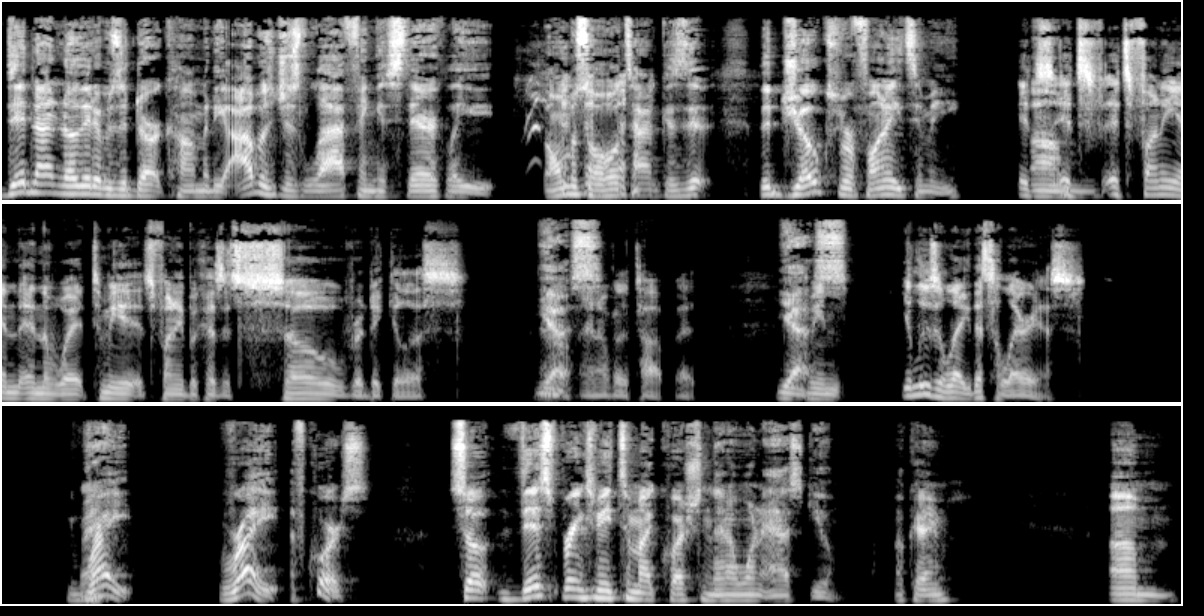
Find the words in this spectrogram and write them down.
did not know that it was a dark comedy. I was just laughing hysterically almost the whole time because the jokes were funny to me. it's um, it's it's funny in in the way to me. It's funny because it's so ridiculous. and- Yes. and over the top. But Yes, I mean, you lose a leg. That's hilarious. right. right. right, of course. So this brings me to my question that I want to ask you. Okay, um,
